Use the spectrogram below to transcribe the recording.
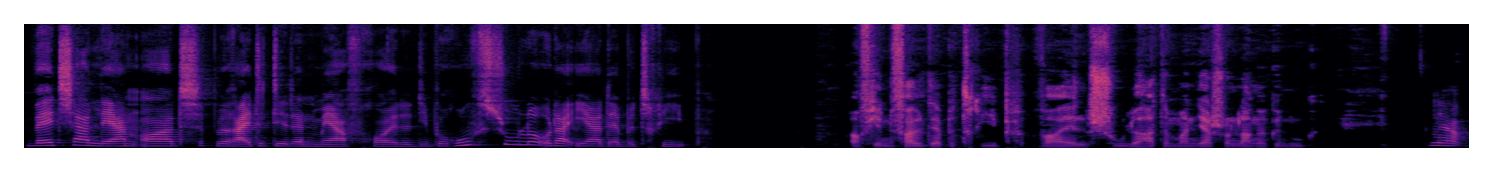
Welcher Lernort bereitet dir denn mehr Freude? Die Berufsschule oder eher der Betrieb? Auf jeden Fall der Betrieb, weil Schule hatte man ja schon lange genug. Ja,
